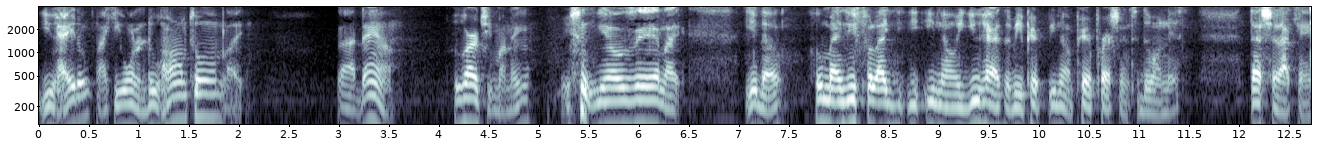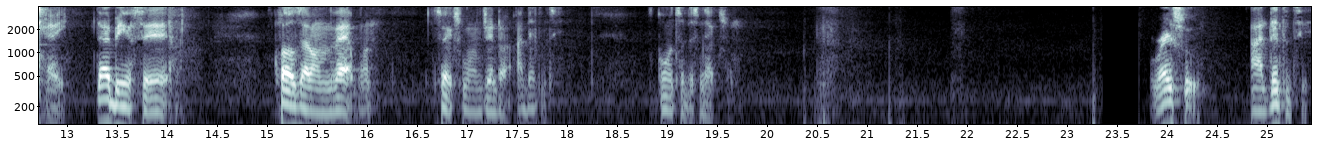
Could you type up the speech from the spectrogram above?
you hate them, like you want to do harm to them, like, goddamn, who hurt you, my nigga? you know what I'm saying? Like, you know, who made you feel like you, you know you have to be peer, you know peer pressure into doing this? That shit I can't hate. That being said, close out on that one, sexual and gender identity. Let's go this next one. Racial identity.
